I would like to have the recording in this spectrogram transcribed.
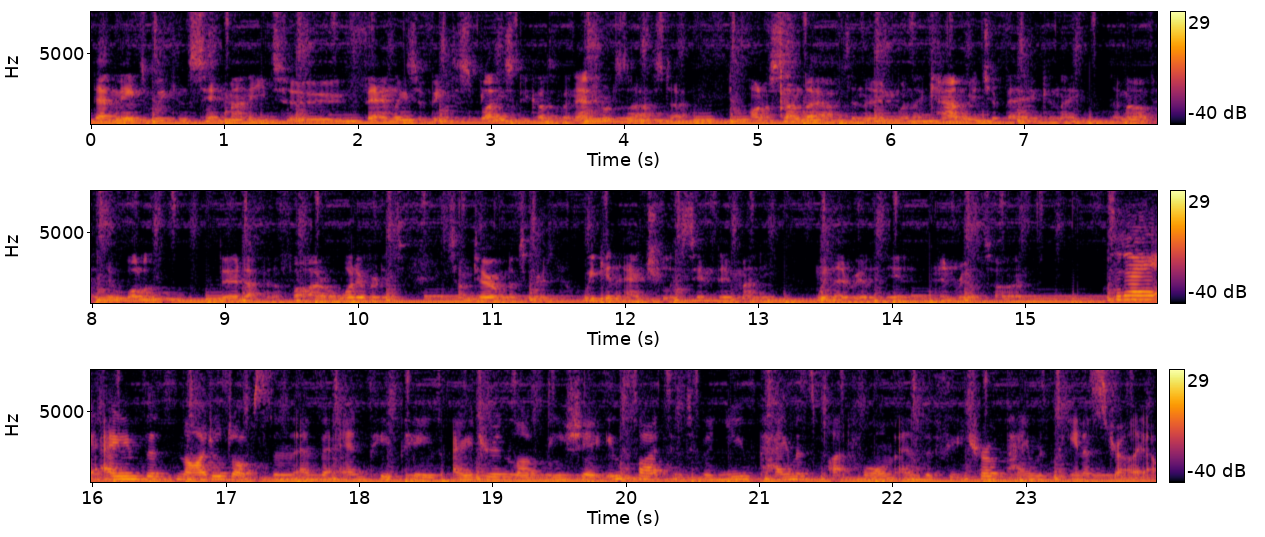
that means we can send money to families who've been displaced because of a natural disaster on a Sunday afternoon when they can't reach a bank and they, they might have had their wallet burned up in a fire or whatever it is, some terrible experience. We can actually send them money when they really need it in real time. Today, ANZ's Nigel Dobson and the NPP's Adrian Lovney share insights into the new payments platform and the future of payments in Australia.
